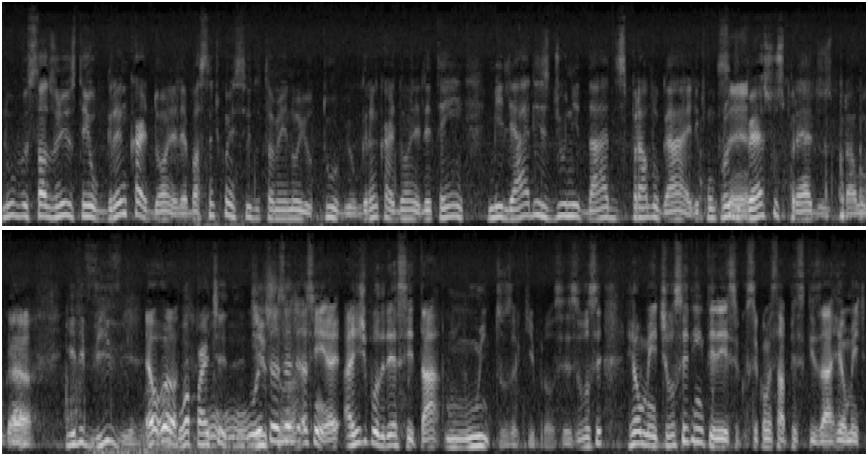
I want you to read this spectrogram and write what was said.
Nos Estados Unidos tem o Gran Cardone, ele é bastante conhecido também no YouTube. O Gran Cardone, ele tem milhares de unidades para alugar. Ele comprou Sim. diversos prédios para alugar é. e ele vive é, uma boa parte o, disso. O né? assim, a gente poderia citar muitos aqui para vocês. Se você realmente, se você tem interesse, se você começar a pesquisar realmente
